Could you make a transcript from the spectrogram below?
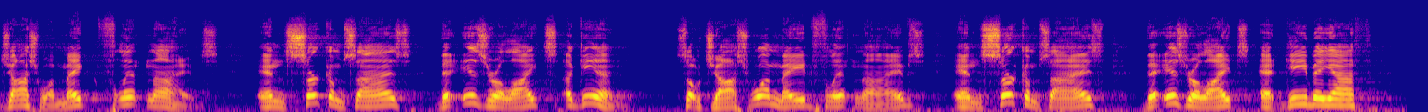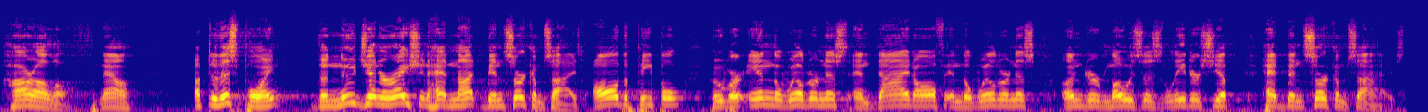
Joshua, Make flint knives and circumcise the Israelites again. So Joshua made flint knives and circumcised the Israelites at Gibeath Haaraloth. Now, up to this point, the new generation had not been circumcised. All the people who were in the wilderness and died off in the wilderness under Moses' leadership had been circumcised.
